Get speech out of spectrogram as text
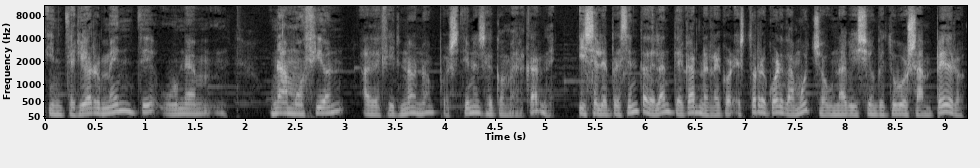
interiormente una, una moción a decir, no, no, pues tienes que comer carne. Y se le presenta delante carne. Esto recuerda mucho una visión que tuvo San Pedro,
